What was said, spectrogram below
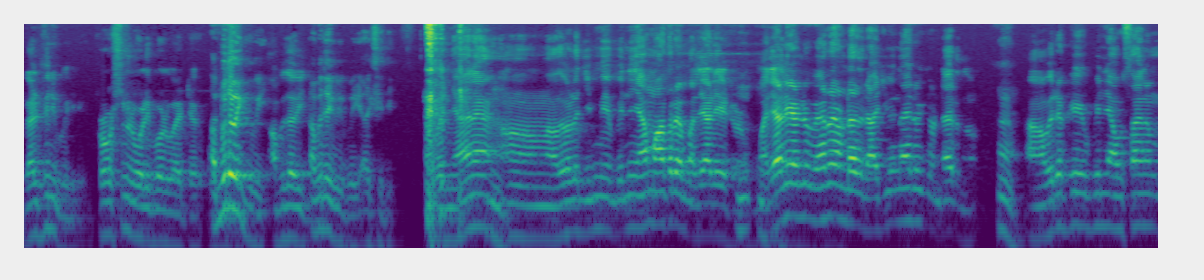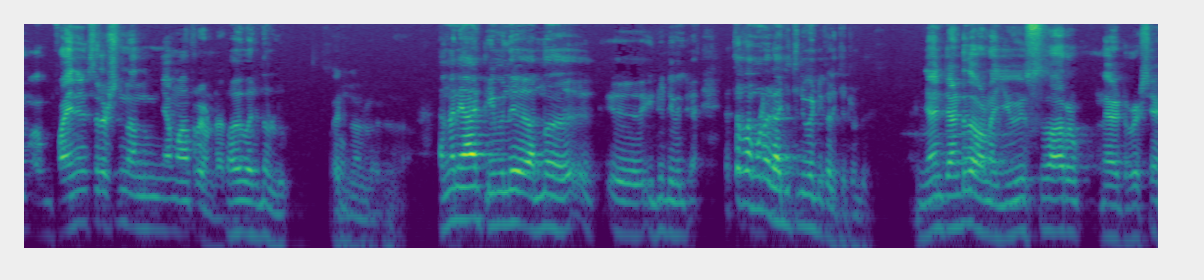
ഗൾഫിന് പോയി. പ്രൊഫഷണൽ വോളിബോളുമായിട്ട്. അബുദാബിക്ക് പോയി? അബുദാബി അബുദാബിക്ക് പോയി. അത് ശരി. അപ്പൊ ഞാൻ അതുപോലെ ജിമ്മി പിന്നെ ഞാൻ മാത്രമേ മലയാളിയായിട്ടുള്ളൂ. മലയാളിയായിട്ട് വേറെ ഉണ്ടായിരുന്നു. രാജീവ് നായരൊക്കെ ഉണ്ടായിരുന്നു. അവരൊക്കെ പിന്നെ അവസാനം ഫൈനൽ സെലക്ഷൻ അന്നും ഞാൻ മാത്രമേ ഉണ്ടായിരുന്നു വരുന്നുള്ളൂ. വരുന്നുള്ളൂ വരുന്നുള്ളൂ. അങ്ങനെ ആ ടീമിൽ അന്ന് ഇന്ത്യൻ ടീമിൽ എത്ര നമ്മുടെ രാജ്യത്തിന് വേണ്ടി കളിച്ചിട്ടുണ്ട്? ഞാൻ രണ്ട് തവണ യു എസ് ആറും റഷ്യ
